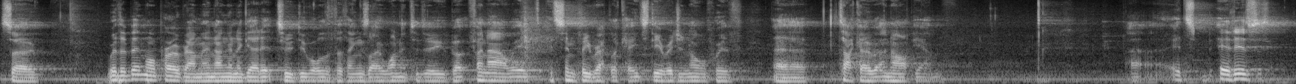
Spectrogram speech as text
so with a bit more programming, I'm going to get it to do all of the things I want it to do. But for now, it, it simply replicates the original with uh, Tacho and RPM. Uh, it's, it is,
